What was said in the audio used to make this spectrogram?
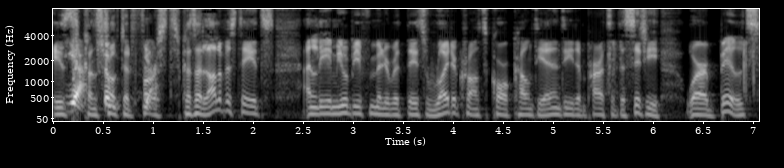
is Yeah, constructed so- first. Because a lot of estates, and Liam, you'll be familiar with this, right across Cork County and indeed in parts of the city, were built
